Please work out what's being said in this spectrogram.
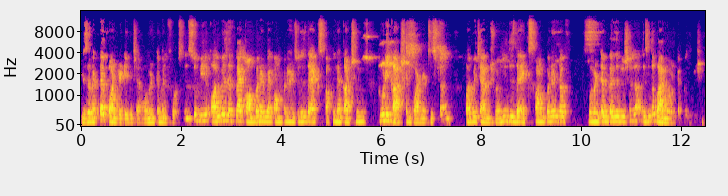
is a vector quantity, which are momentum and forces. So we always apply component by component. So this is the x in a Cartesian 2D Cartesian coordinate system, for which I'm showing you. This is the x component of momentum conservation law. This is the y momentum conservation.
